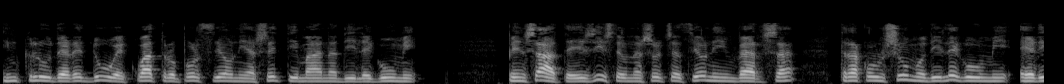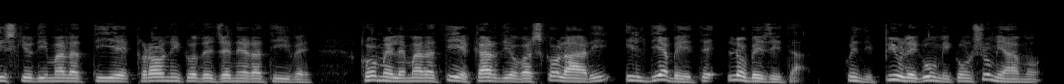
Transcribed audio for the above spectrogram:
includere due-quattro porzioni a settimana di legumi. Pensate, esiste un'associazione inversa tra consumo di legumi e rischio di malattie cronico-degenerative, come le malattie cardiovascolari, il diabete, l'obesità. Quindi più legumi consumiamo,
